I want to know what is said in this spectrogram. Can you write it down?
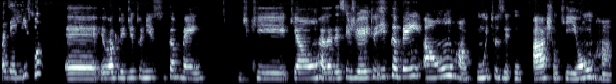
Fazer isso é, eu acredito nisso também, de que, que a honra é desse jeito, e também a honra, muitos acham que honra,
